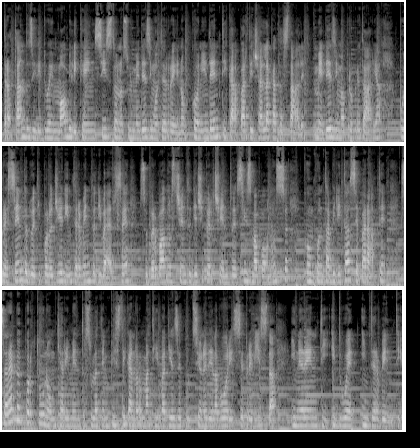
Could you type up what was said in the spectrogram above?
trattandosi di due immobili che insistono sul medesimo terreno con identica particella catastale, medesima proprietaria, pur essendo due tipologie di intervento diverse, super bonus 110% e sisma bonus, con contabilità separate, sarebbe opportuno un chiarimento sulla tempistica normativa di esecuzione dei lavori se prevista inerenti i due interventi,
